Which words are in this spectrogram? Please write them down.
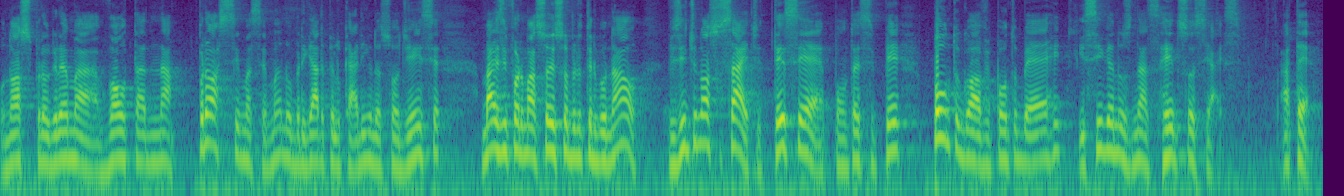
O nosso programa volta na próxima semana. Obrigado pelo carinho da sua audiência. Mais informações sobre o tribunal? Visite o nosso site tce.sp.gov.br e siga-nos nas redes sociais. Até!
